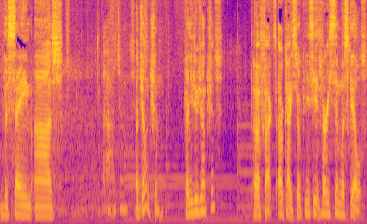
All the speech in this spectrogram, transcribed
The same as a junction. a junction. Can you do junctions? Perfect. Okay, so can you see it's very similar skills?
